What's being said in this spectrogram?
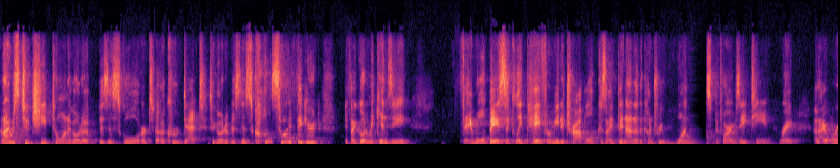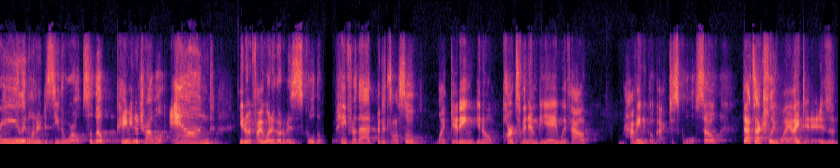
And I was too cheap to want to go to business school or to accrue debt to go to business school. So I figured if I go to McKinsey, they will basically pay for me to travel because I'd been out of the country once before I was 18, right? And I really wanted to see the world. So they'll pay me to travel and you know, if I want to go to business school, they'll pay for that, but it's also like getting, you know, parts of an MBA without having to go back to school. So that's actually why I did it. it. Is a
